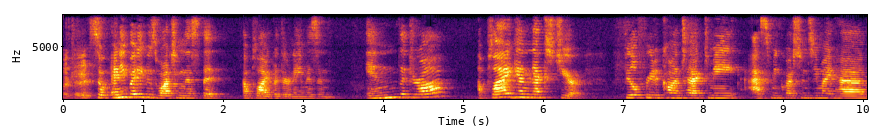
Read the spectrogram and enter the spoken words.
Okay. So anybody who's watching this that applied but their name isn't in the draw, apply again next year. Feel free to contact me, ask me questions you might have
